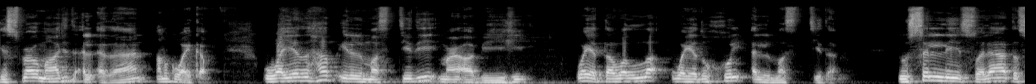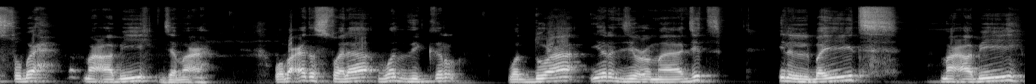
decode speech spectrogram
യസ്മാവ് മാജിദ് അൽ അദാൻ. നമുക്ക് വായിക്കാം. ويذهب إلى المسجد مع أبيه ويتولى ويدخل المسجد. يصلي صلاة الصبح مع أبيه جماعة. وبعد الصلاة والذكر والدعاء يرجع ماجد إلى البيت مع أبيه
